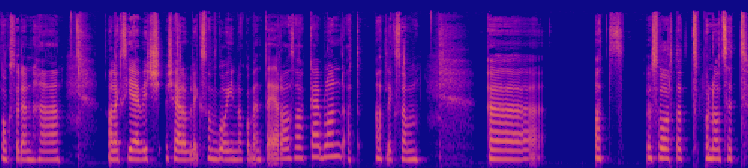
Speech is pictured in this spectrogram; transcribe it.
också den här Alexievich själv liksom går in och kommenterar saker ibland. Att, att liksom uh, att det är svårt att på något sätt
